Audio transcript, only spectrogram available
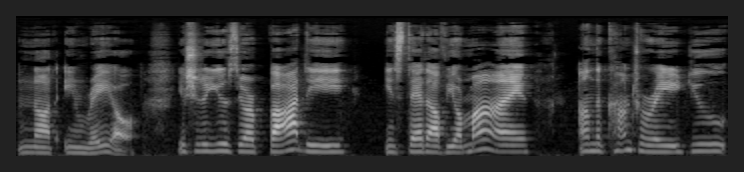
not in real. You should use your body instead of your mind. On the contrary you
